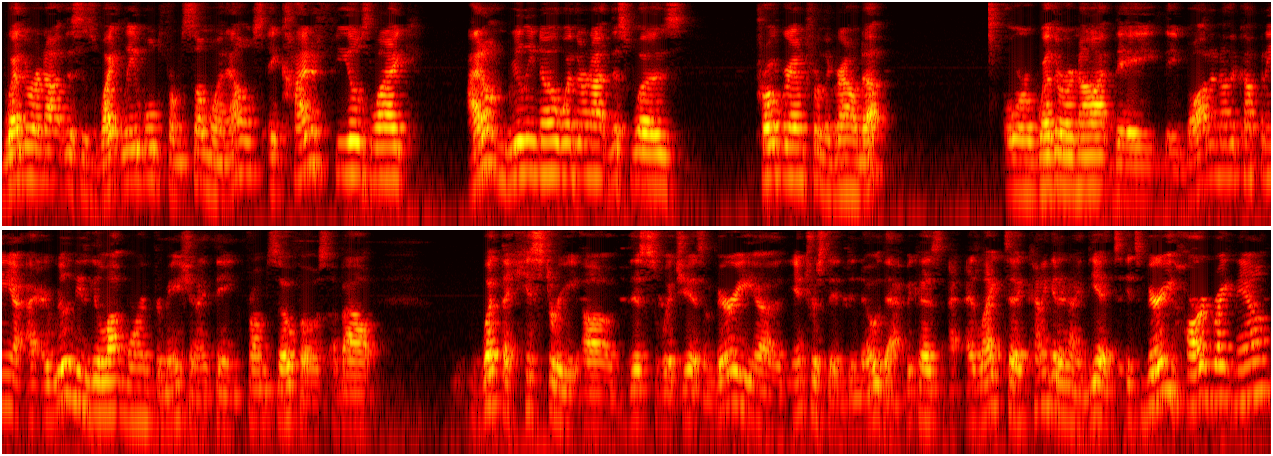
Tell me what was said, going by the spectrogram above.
whether or not this is white labeled from someone else, it kind of feels like I don't really know whether or not this was programmed from the ground up or whether or not they they bought another company. I, I really need to get a lot more information, I think, from Sophos about what the history of this switch is. I'm very uh, interested to know that because I, would like to kind of get an idea. It's, it's very hard right now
